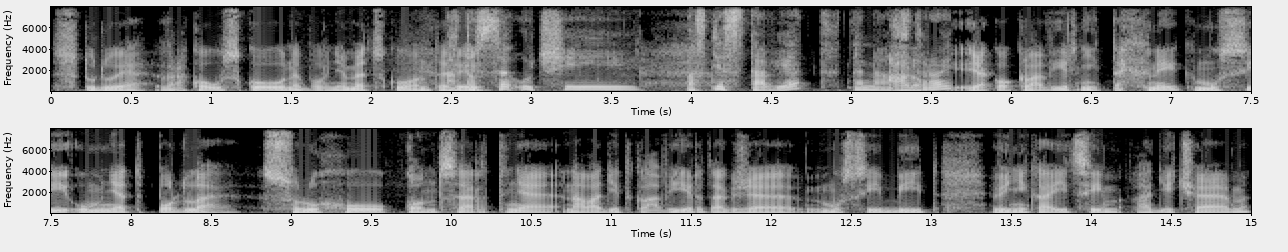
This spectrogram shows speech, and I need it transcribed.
studuje v Rakousku nebo v Německu. On tedy... A to se učí vlastně stavět ten nástroj? Ano, jako klavírní technik musí umět podle sluchu koncertně naladit klavír, takže musí být vynikajícím ladičem,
